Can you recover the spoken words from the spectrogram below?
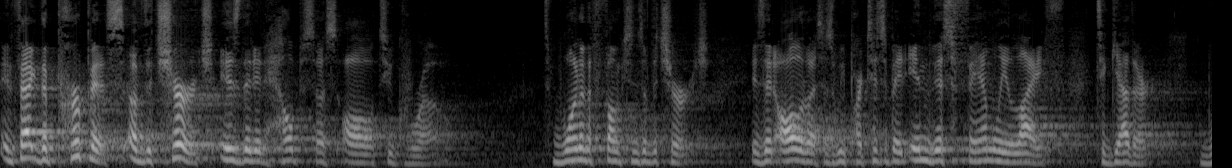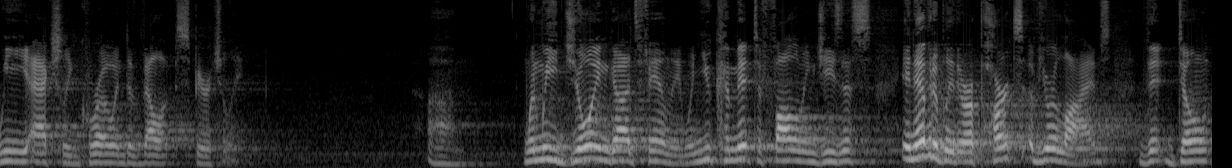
In fact, the purpose of the church is that it helps us all to grow. It's one of the functions of the church is that all of us as we participate in this family life together, we actually grow and develop spiritually. Um, when we join God's family, when you commit to following Jesus, inevitably there are parts of your lives that don't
